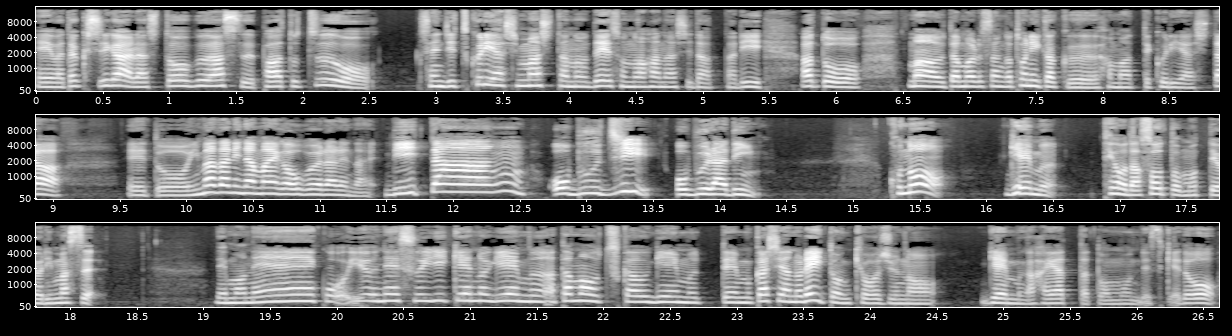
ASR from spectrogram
えー私がラストオブアスパート2を先日クリアしましたので、その話だったり、あと、まあ、歌丸さんがとにかくハマってクリアした、えっ、と、未だに名前が覚えられない。リターン・オブ・ジ・オブラディン。このゲーム、手を出そうと思っております。でもね、こういうね、推理系のゲーム、頭を使うゲームって、昔あの、レイトン教授のゲームが流行ったと思うんですけど、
